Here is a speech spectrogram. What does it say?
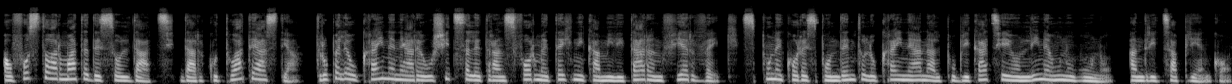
Au fost o armată de soldați, dar cu toate astea, trupele ucrainene a reușit să le transforme tehnica militară în fier vechi, spune corespondentul ucrainean al publicației online 11, Andriy Plienko.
